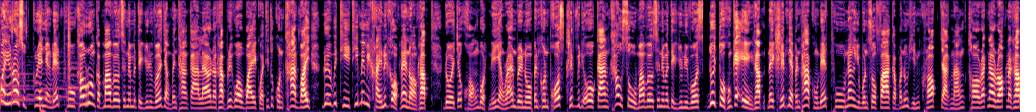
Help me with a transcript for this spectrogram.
ปอร์ฮีโร่สุดเกรียนอย่างเด p พูเข้าร่วมกับ Marvel Cinematic Universe อย่างเป็นทางการแล้วนะครับ เรียกว่าไวกว่าที่ทุกคนคาดไว้ ด้วยวิธีที่ไม่มีใครนึกออกแน่นอนครับ โดยเจ้าของบทนี้อย่าง Ryan Reynolds เป็นคนโพสต์คลิปวิดีโอการเข้าสู่ Marvel Cinematic Universe ด้วยตัวของแกเองครับ ในคลิปเนี่ยเป็นภาพของเด p พูนั่งอยู่บนโซฟากับมนุษย์หินครอกจากหนัง Thor Ragnarok นะครับ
